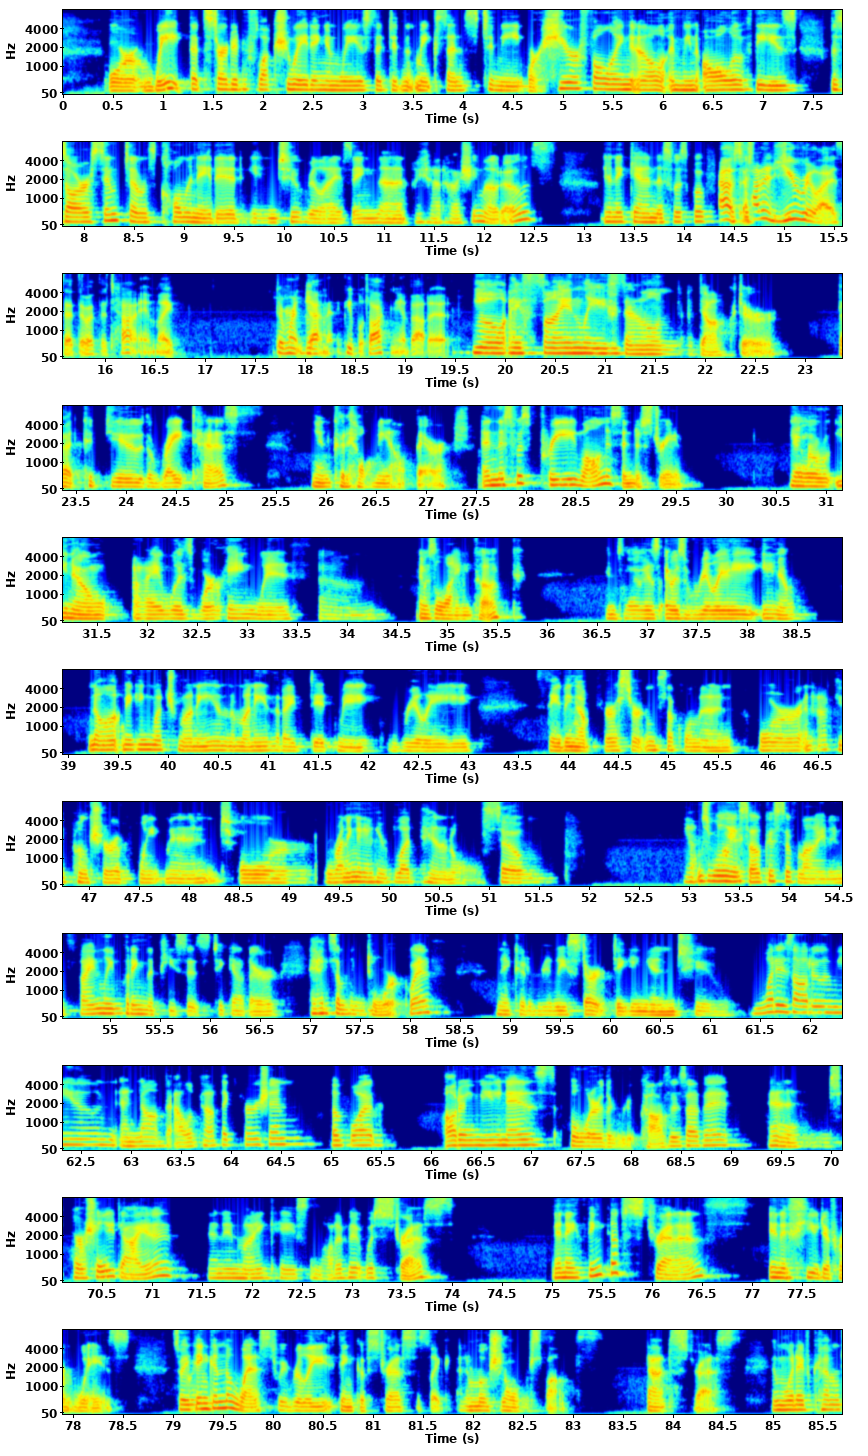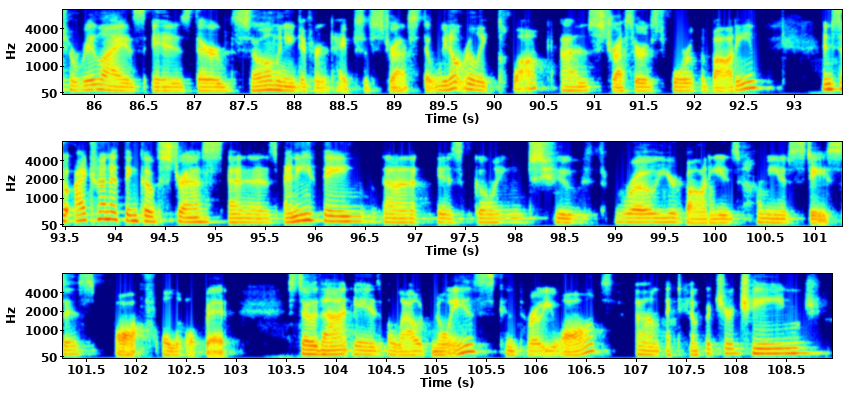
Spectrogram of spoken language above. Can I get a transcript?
or weight that started fluctuating in ways that didn't make sense to me or hair falling out. I mean, all of these bizarre symptoms culminated into realizing that I had Hashimoto's. And again, this was before. Oh, so how did you realize that though at the time? Like, there weren't that many people talking about it. No, I finally found a doctor that could do the right tests and could help me out there. And this was pre wellness industry. So, you know, I was working with, um, I was a line cook. And so I was, I was really, you know, not making much money. And the money that I did make, really saving up for a certain supplement or an acupuncture appointment or running another blood panel. So that was really a focus of mine. And finally putting the pieces together, I had something to work with. And I could really start digging into what is autoimmune and not the allopathic version of what autoimmune is, but what are the root causes of it? And partially diet. And in my case, a lot of it was stress. And I think of stress in a few different ways. So I think in the West, we really think of stress as like an emotional response. That's stress. And what I've come to realize is there are so many different types of stress that we don't really clock as stressors for the body. And so I kind of think of stress as anything that is going to throw your body's homeostasis off a little bit. So that is a loud noise can throw you off, um, a temperature change,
